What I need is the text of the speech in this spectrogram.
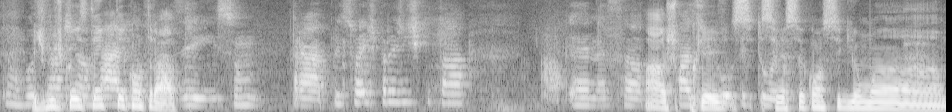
Então, Esse tipo de coisa tem que ter contrato. fazer isso, pra, principalmente pra gente que tá é, nessa Ah, acho fase porque de se você conseguir uma.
